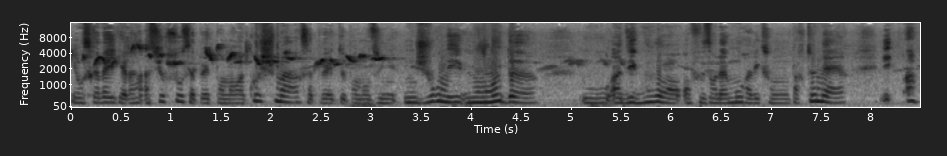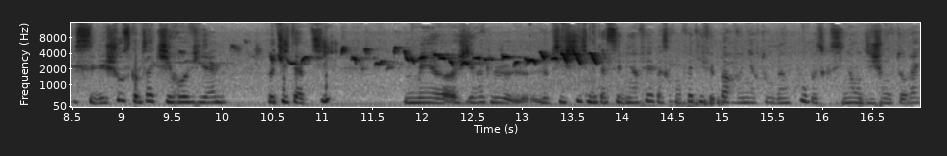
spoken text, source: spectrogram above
Et on se réveille avec un sursaut, ça peut être pendant un cauchemar, ça peut être pendant une, journée, une odeur, ou un dégoût en, faisant l'amour avec son partenaire. Et hop, c'est des choses comme ça qui reviennent petit à petit. Mais euh, je dirais que le, le, psychisme est assez bien fait parce qu'en fait, il fait pas revenir tout d'un coup, parce que sinon on disjoncterait.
